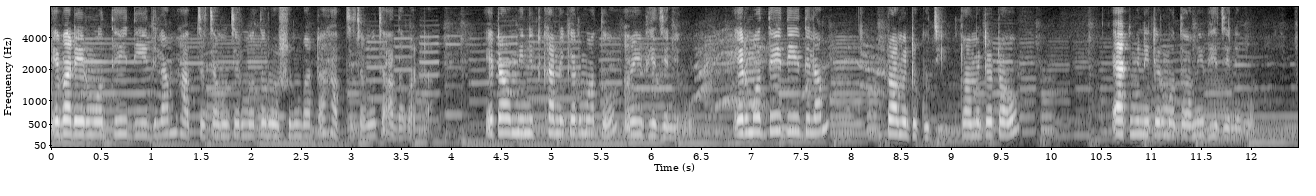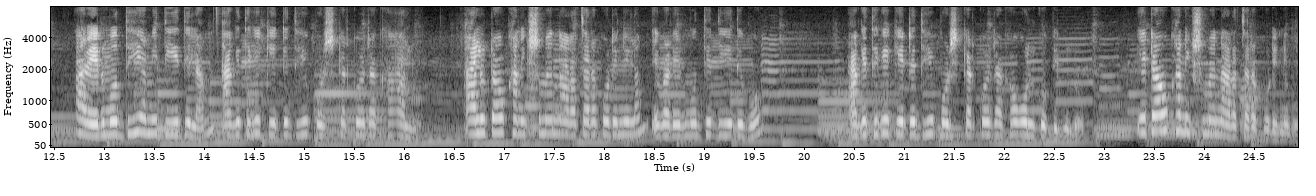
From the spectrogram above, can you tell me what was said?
এবার এর মধ্যেই দিয়ে দিলাম হাফ চা চামচের মতো রসুন বাটা, হাফ চা চামচ আদা বাটা। এটাও মিনিট খানেকের মতো আমি ভেজে নেব। এর মধ্যেই দিয়ে দিলাম টমেটো কুচি। টমেটোটাও এক মিনিটের মতো আমি ভেজে নেব। আর এর মধ্যেই আমি দিয়ে দিলাম আগে থেকে কেটে ধুয়ে পরিষ্কার করে রাখা আলু। আলুটাও খানিক সময় নাড়াচাড়া করে নিলাম। এবার এর মধ্যে দিয়ে দেব আগে থেকে কেটে ধুয়ে পরিষ্কার করে রাখা ওলকপিগুলো। এটাও খানিক সময় নাড়াচাড়া করে নেব।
